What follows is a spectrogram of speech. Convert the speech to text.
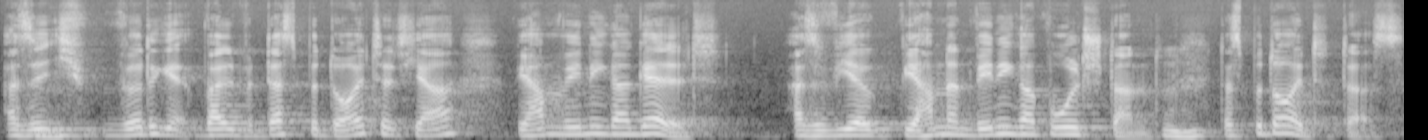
Also mhm. ich würde, weil das bedeutet ja, wir haben weniger Geld. Also wir, wir haben dann weniger Wohlstand. Mhm. Das bedeutet das.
